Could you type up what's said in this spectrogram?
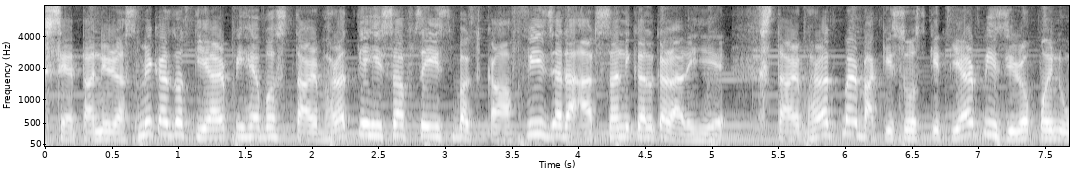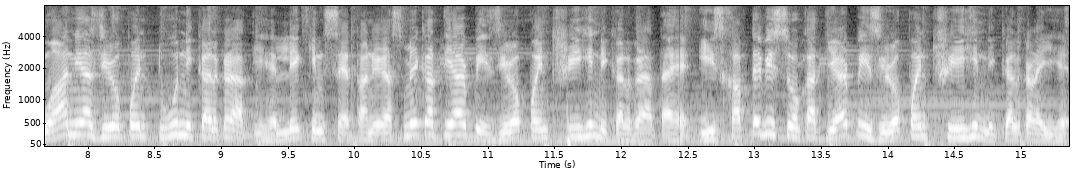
सैतानी रश्मि का जो टीआरपी है, वो स्टार भारत के हिसाब से इस वक्त काफ़ी ज़्यादा अच्छा निकल कर आ रही है। स्टार भारत पर बाकी शोज़ की टीआरपी 0.1 या 0.2 निकल कर आती है, लेकिन सैतानी रश्मि का टीआरपी 0.3 ही निकल कर आता है। इस हफ़्ते भी शो का टीआरपी 0.3 ही निकल कर आई है।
